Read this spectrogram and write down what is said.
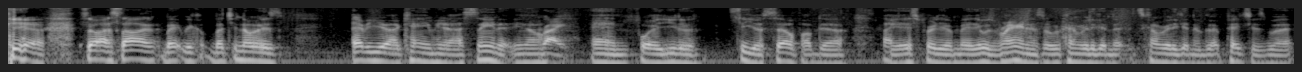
yeah. So I saw it, but, but you know, is every year I came here, I seen it, you know. Right. And for you to see yourself up there, like it's pretty amazing. It was raining, so we couldn't really get no, couldn't really get no good pictures, but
